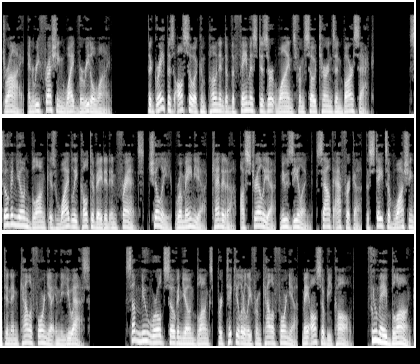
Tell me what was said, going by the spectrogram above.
dry, and refreshing white varietal wine. The grape is also a component of the famous dessert wines from Sauternes and Barsac. Sauvignon Blanc is widely cultivated in France, Chile, Romania, Canada, Australia, New Zealand, South Africa, the states of Washington and California in the U.S. Some New World Sauvignon Blancs, particularly from California, may also be called Fumé Blanc,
